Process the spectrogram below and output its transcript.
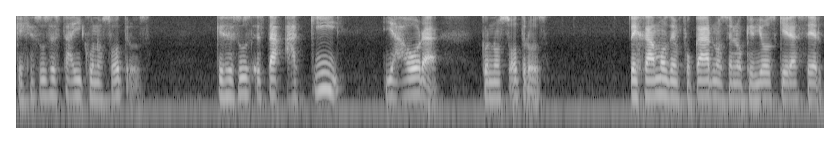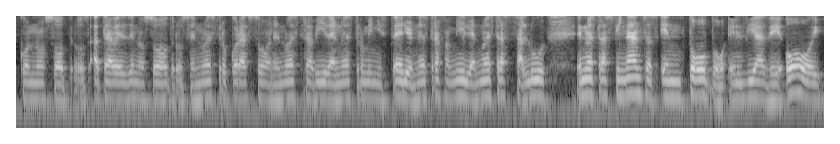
que Jesús está ahí con nosotros, que Jesús está aquí y ahora con nosotros dejamos de enfocarnos en lo que Dios quiere hacer con nosotros, a través de nosotros, en nuestro corazón, en nuestra vida, en nuestro ministerio, en nuestra familia, en nuestra salud, en nuestras finanzas, en todo el día de hoy,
